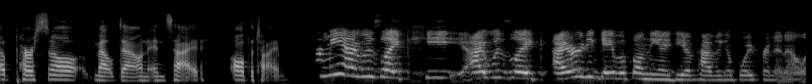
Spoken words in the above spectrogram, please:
a personal meltdown inside all the time. For me i was like he i was like i already gave up on the idea of having a boyfriend in la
